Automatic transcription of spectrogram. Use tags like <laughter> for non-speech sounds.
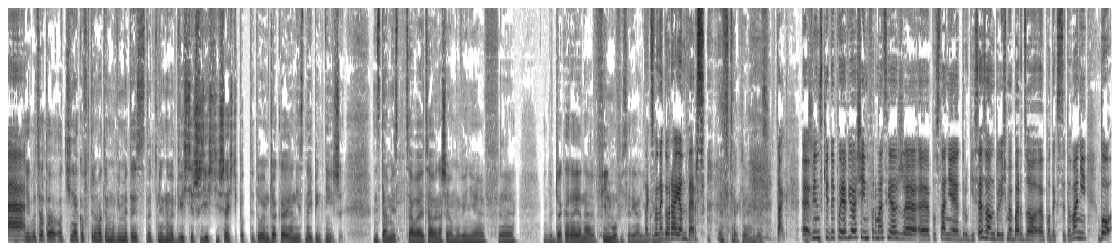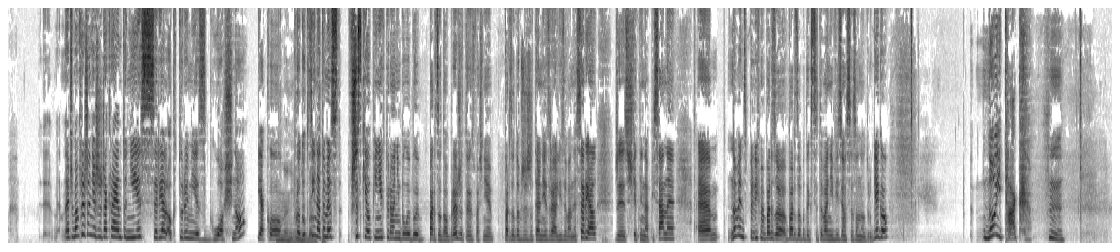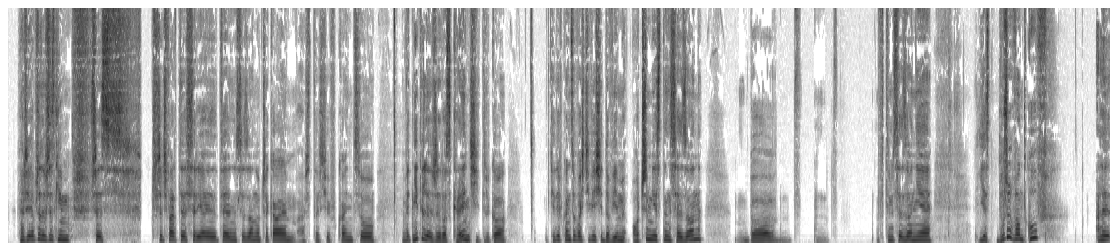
E, Jakby co, to odcinek, w którym o tym mówimy, to jest odcinek numer 236 pod tytułem Jack Ryan jest najpiękniejszy. Więc tam jest całe, całe nasze omówienie w e, jakby Jacka Ryana filmów i seriali. tak zwanego Ryan Verse. <laughs> tak, Ryan jest. Tak, e, więc kiedy pojawiła się informacja, że e, powstanie drugi sezon, byliśmy bardzo e, podekscytowani, bo e, znaczy mam wrażenie, że Jack Ryan to nie jest serial, o którym jest głośno jako No nie, nie produkcji, bardzo. natomiast wszystkie opinie, które o nim były, były bardzo dobre, że to jest właśnie bardzo dobrze, rzetelnie zrealizowany serial, że jest świetnie napisany. No więc byliśmy bardzo, bardzo podekscytowani wizją sezonu drugiego. No i tak, Znaczy ja przede wszystkim przez trzy czwarte seriale ten sezonu czekałem, aż to się w końcu nawet nie tyle, że rozkręci, tylko kiedy w końcu właściwie się dowiemy, o czym jest ten sezon, bo w, tym sezonie jest dużo wątków, ale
